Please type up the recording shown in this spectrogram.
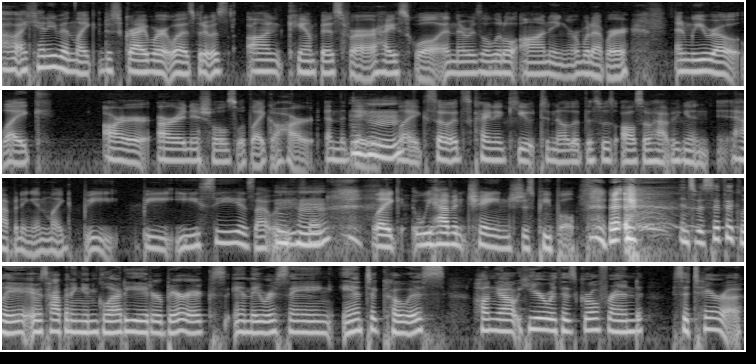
oh I can't even like describe where it was but it was on campus for our high school and there was a little awning or whatever and we wrote like our our initials with like a heart and the date Mhm. like so it's kind of cute to know that this was also happening in happening in like B BEC is that what you said like we haven't changed as people And specifically, it was happening in Gladiator Barracks, and they were saying Antiochus hung out here with his girlfriend, Cetera.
